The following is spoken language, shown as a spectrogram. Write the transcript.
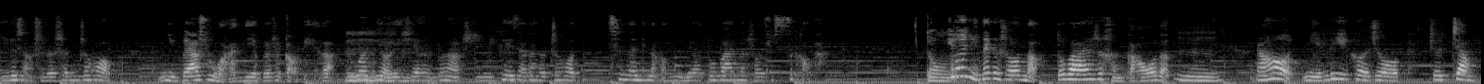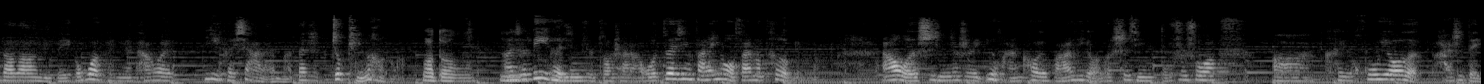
一个小时的身之后，你不要去玩，你也不要去搞别的。如果你有一些很重要的事情，你可以在那个之后，趁着你脑子里面有多巴胺的时候去思考它，懂，因为你那个时候脑多巴胺是很高的，嗯然后你立刻就就降到到你的一个 work 里面，它会立刻下来嘛，但是就平衡了。我懂了，而是立刻进去做事儿了。我最近发现，因为我发现特别忙，然后我的事情就是一环扣一环，而且有的事情不是说啊、可以忽悠的，还是得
